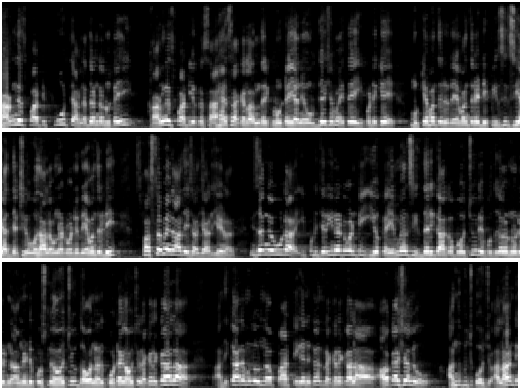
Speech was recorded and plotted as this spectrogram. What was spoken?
కాంగ్రెస్ పార్టీ పూర్తి అండదండలు ఉంటాయి కాంగ్రెస్ పార్టీ యొక్క సహాయ సహకారాలు అందరికీ ఉంటాయి అనే ఉద్దేశం అయితే ఇప్పటికే ముఖ్యమంత్రి రేవంత్ రెడ్డి పిసిసి అధ్యక్షుడి హోదాలో ఉన్నటువంటి రేవంత్ రెడ్డి స్పష్టమైన ఆదేశాలు జారీ చేయడం. నిజంగా కూడా ఇప్పుడు జరిగినటువంటి ఈ యొక్క ఎమ్మెల్సీ ఇద్దరికి కాకపోవచ్చు రేపు పొద్దుగా ఉన్నటువంటి నామినేటెడ్ పోస్టులు కావచ్చు గవర్నర్ కోట కావచ్చు రకరకాల అధికారంలో ఉన్న పార్టీ కనుక రకరకాల అవకాశాలు అందిపుచ్చుకోవచ్చు. అలాంటి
